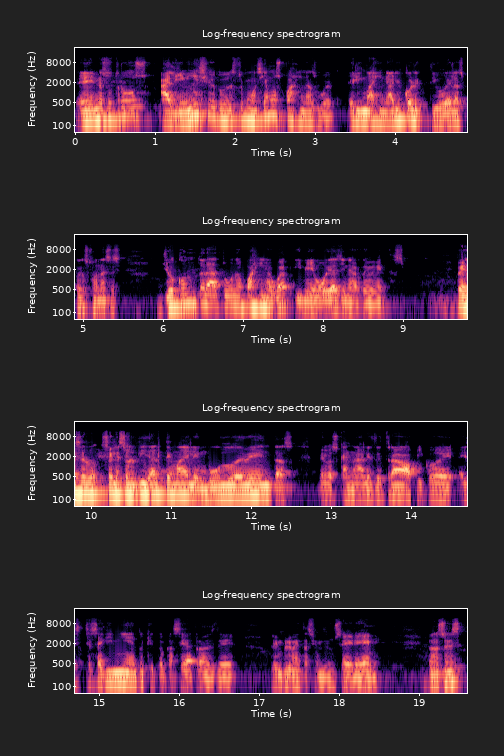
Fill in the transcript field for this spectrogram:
Eh, nosotros al inicio de todo esto, como hacíamos páginas web, el imaginario colectivo de las personas es, yo contrato una página web y me voy a llenar de ventas. Pero se les olvida el tema del embudo de ventas, de los canales de tráfico, de este seguimiento que toca hacer a través de la implementación de un CRM. Entonces,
